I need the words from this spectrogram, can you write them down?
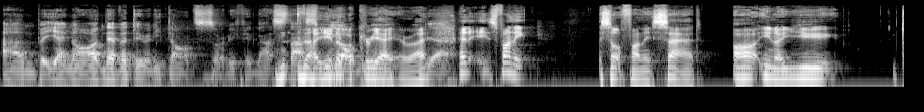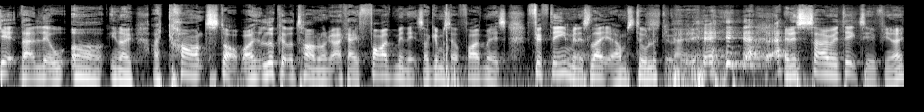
Um, but yeah, no, I'd never do any dances or anything. That's, that's no, you're not a beyond me. creator, right? Yeah. And it's funny. It's not funny. It's sad. Uh, you know, you get that little oh you know I can't stop. I look at the time and I go okay five minutes. I give myself five minutes. Fifteen minutes later, I'm still looking at it, and it's so addictive. You know.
